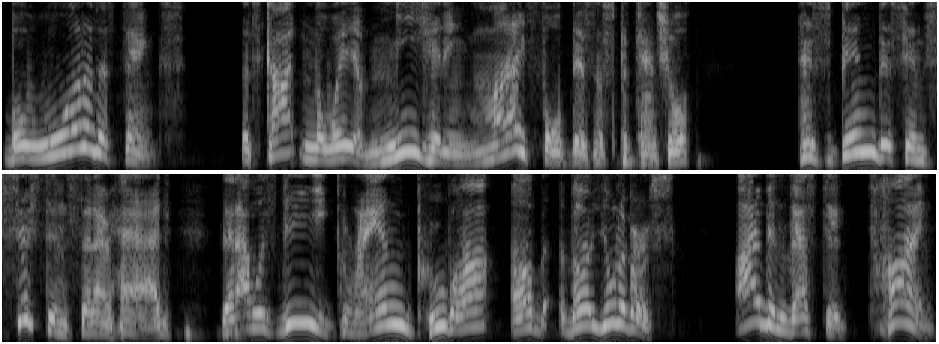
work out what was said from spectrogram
but one of the things that's gotten in the way of me hitting my full business potential has been this insistence that I've had that I was the grand poobah of the universe. I've invested time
